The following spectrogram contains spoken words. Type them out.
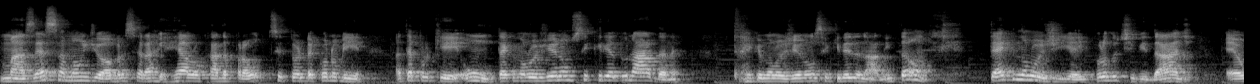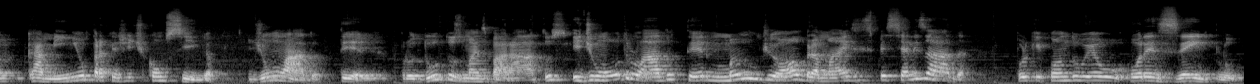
mas essa mão de obra será realocada para outro setor da economia. Até porque, um, tecnologia não se cria do nada, né? Tecnologia não se cria do nada. Então, tecnologia e produtividade é o caminho para que a gente consiga, de um lado, ter produtos mais baratos e de um outro lado, ter mão de obra mais especializada. Porque quando eu, por exemplo,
